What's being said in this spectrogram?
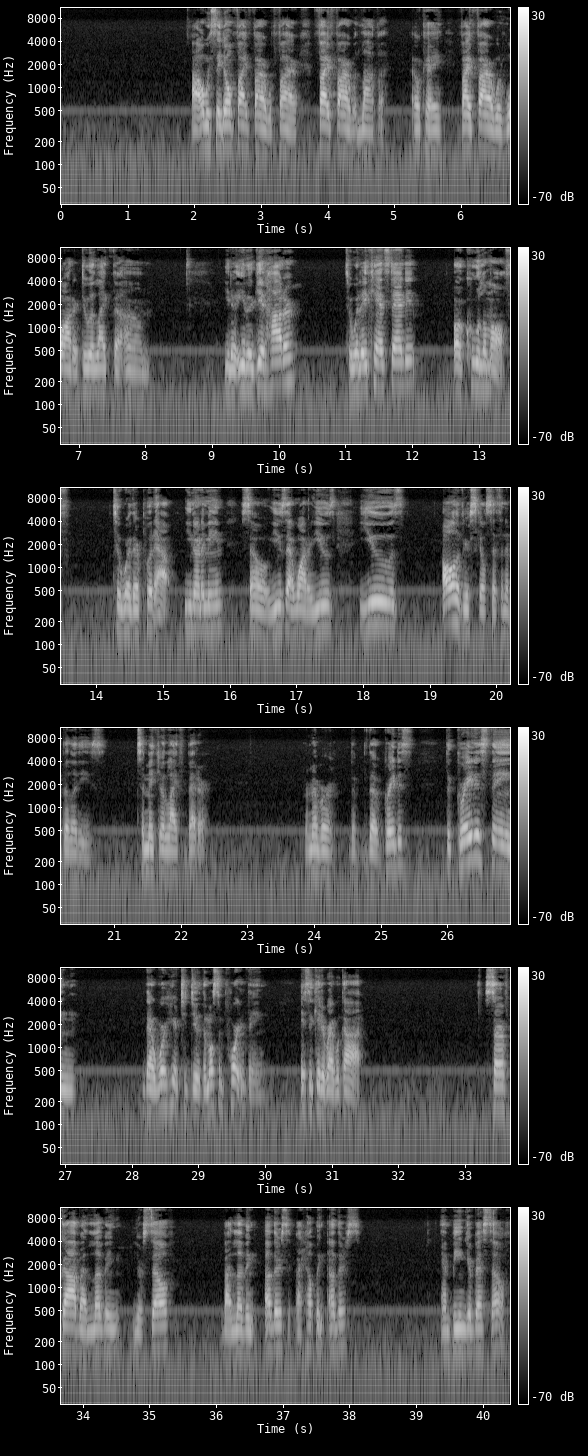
I always say don't fight fire with fire. Fight fire with lava. Okay? Fight fire with water. Do it like the um you know, either get hotter to where they can't stand it or cool them off to where they're put out. You know what I mean? So use that water. Use use all of your skill sets and abilities to make your life better. Remember, the, the greatest the greatest thing that we're here to do, the most important thing, is to get it right with God. Serve God by loving yourself, by loving others, by helping others, and being your best self.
